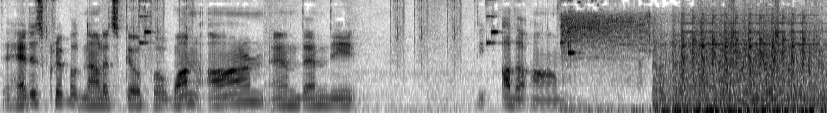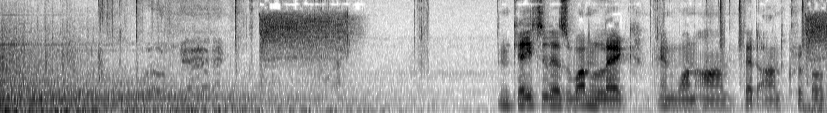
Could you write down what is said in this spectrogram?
The head is crippled. Now let's go for one arm and then the the other arm. In case it has one leg and one arm that aren't crippled.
